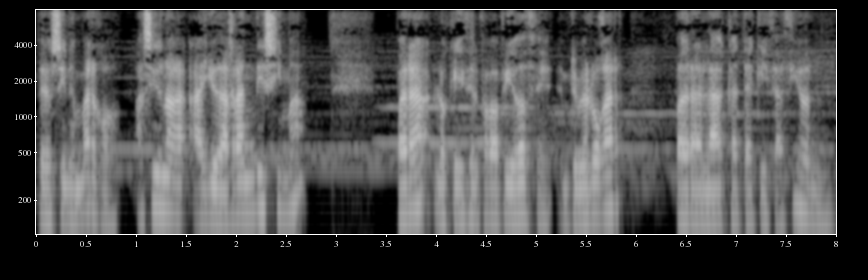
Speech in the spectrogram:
pero sin embargo ha sido una ayuda grandísima para lo que dice el Papa Pío XII. En primer lugar, para la catequización,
